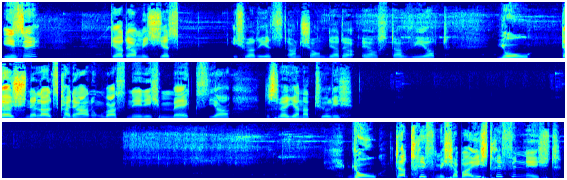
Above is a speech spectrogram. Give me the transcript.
Easy. Der, der mich jetzt. Ich werde jetzt anschauen, der, der erster wird. Jo, der ist schneller als keine Ahnung was. Nee, nicht Max, ja. Das wäre ja natürlich. Jo, der trifft mich, aber ich treffe ihn nicht.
